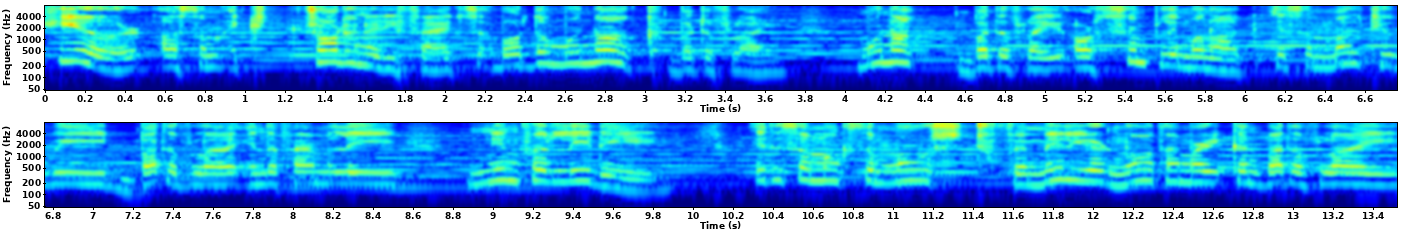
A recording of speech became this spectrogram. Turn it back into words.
Here are some extraordinary facts about the monarch butterfly. Monarch butterfly or simply monarch is a multi-winged butterfly in the family Nymphalidae. It is amongst the most familiar North American butterfly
